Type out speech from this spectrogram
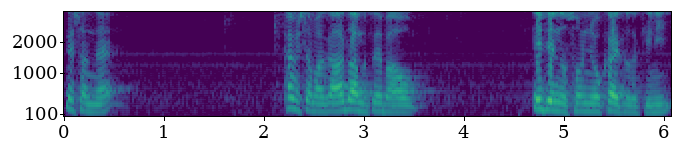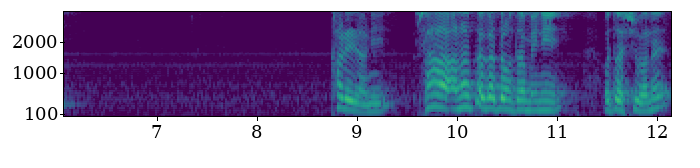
皆さんね神様がアダムとエバをエデンの園に置かれた時に彼らにさああなた方のために私はね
